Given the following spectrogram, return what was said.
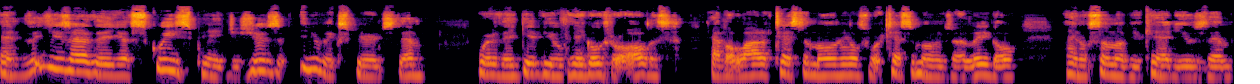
And these are the uh, squeeze pages. You've, you've experienced them where they give you, they go through all this, have a lot of testimonials where testimonials are legal. I know some of you can't use them,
